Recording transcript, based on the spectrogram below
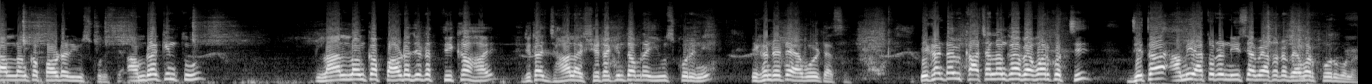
লাল লঙ্কা পাউডার ইউজ করেছি। আমরা কিন্তু লাল লঙ্কা পাউডার যেটা তিখা হয় যেটা ঝাল হয় সেটা কিন্তু আমরা ইউজ করিনি। এখানটা একটা অ্যাভয়েড আছে। এখানটা আমি কাঁচা লঙ্কা ব্যবহার করছি। যেটা আমি এতটা নিয়েছি আমি এতটা ব্যবহার করব না।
